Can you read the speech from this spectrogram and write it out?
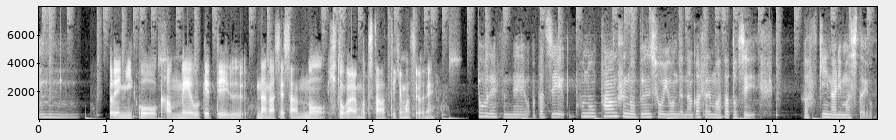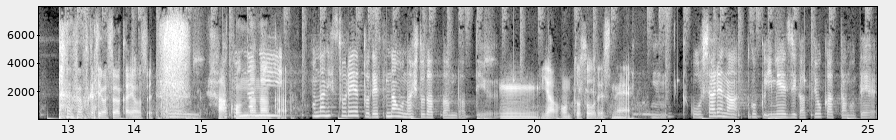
うん、それにこう感銘を受けている永瀬さんの人柄も伝わってきますよね。そうですね。私、このパンフの文章を読んで永瀬正敏が好きになりましたよ。わかりますわかります。うん、ああこんななんこんなか、こんなにストレートで素直な人だったんだっていう。うん、いや、ほんとそうですね。うん、こうおしゃれなすごくイメージが強かったので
